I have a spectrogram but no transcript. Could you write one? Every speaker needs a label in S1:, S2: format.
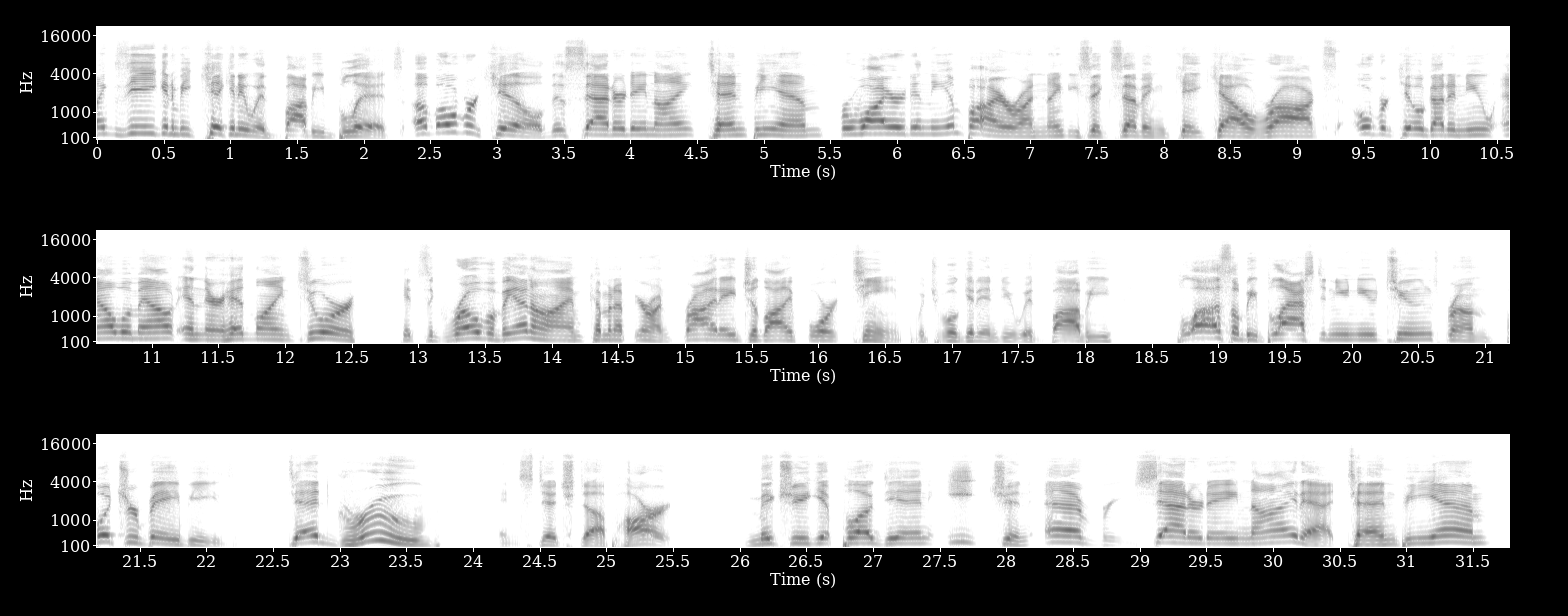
S1: Mike Z going to be kicking it with Bobby Blitz of Overkill this Saturday night, 10 p.m. for Wired in the Empire on 96.7 KCAL Rocks. Overkill got a new album out and their headline tour hits the Grove of Anaheim coming up here on Friday, July 14th, which we'll get into with Bobby. Plus, I'll be blasting you new tunes from Butcher Babies, Dead Groove, and Stitched Up Heart. Make sure you get plugged in each and every Saturday night at 10 p.m.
